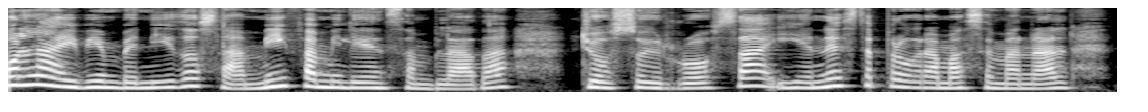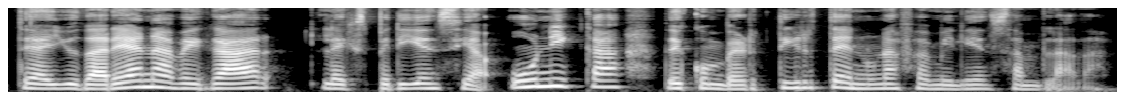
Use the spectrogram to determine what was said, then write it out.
Hola y bienvenidos a Mi Familia Ensamblada. Yo soy Rosa y en este programa semanal te ayudaré a navegar la experiencia única de convertirte en una familia ensamblada.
